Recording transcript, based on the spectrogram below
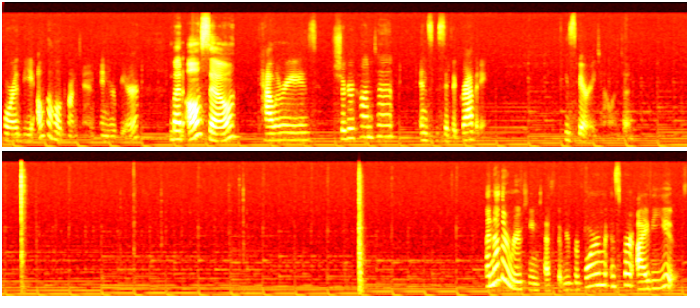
for the alcohol content in your beer, but also calories, sugar content, and specific gravity. He's very talented. Routine test that we perform is for IBUs,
